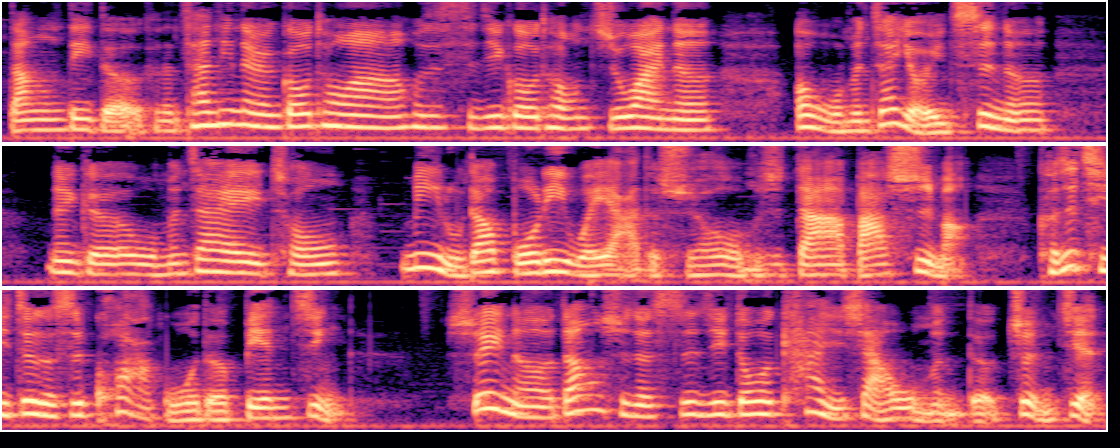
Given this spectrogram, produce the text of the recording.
当地的可能餐厅的人沟通啊，或是司机沟通之外呢，哦，我们在有一次呢。那个我们在从秘鲁到玻利维亚的时候，我们是搭巴士嘛。可是其实这个是跨国的边境，所以呢，当时的司机都会看一下我们的证件。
